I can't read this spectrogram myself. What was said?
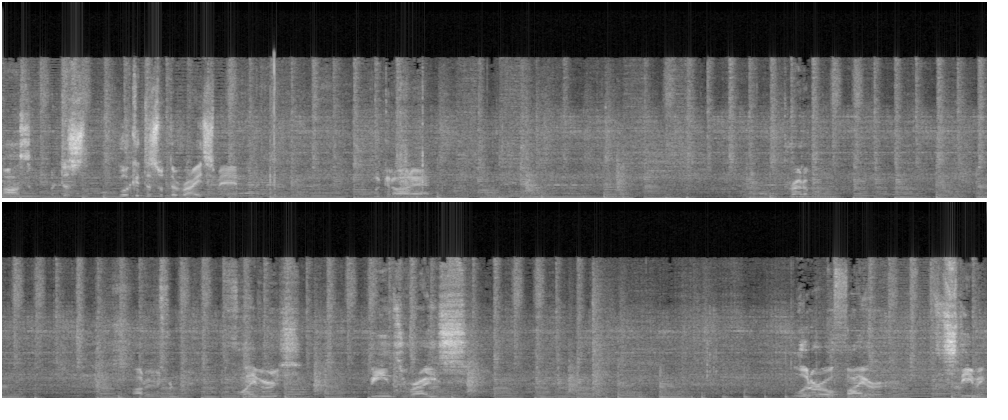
Awesome. Just look at this with the rice, man. Look at all that. Incredible. A lot of different flavors. Beans, rice. Literal fire. Steaming.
